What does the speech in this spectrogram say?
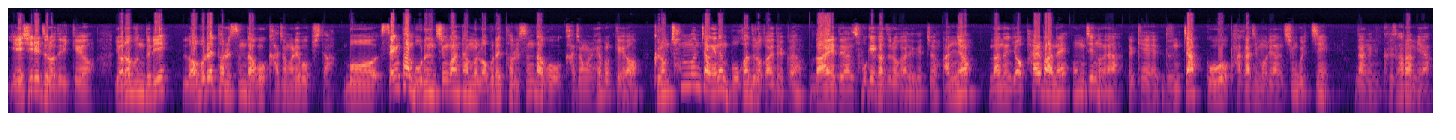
예시를 들어드릴게요. 여러분들이 러브레터를 쓴다고 가정을 해봅시다. 뭐, 생판 모르는 친구한테 한번 러브레터를 쓴다고 가정을 해볼게요. 그럼 첫 문장에는 뭐가 들어가야 될까요? 나에 대한 소개가 들어가야 되겠죠? 안녕, 나는 옆 8반의 홍진호야. 이렇게 눈 작고 바가지 머리 하는 친구 있지? 나는 그 사람이야.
